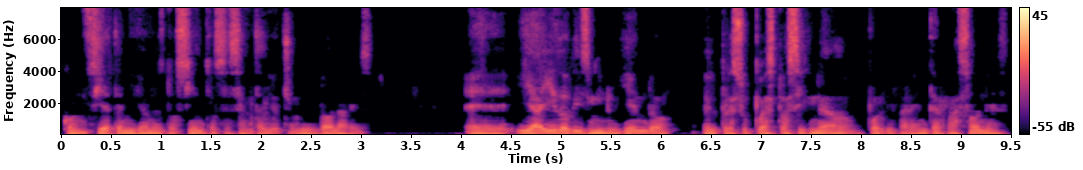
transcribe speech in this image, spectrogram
con 7.268.000 dólares eh, y ha ido disminuyendo el presupuesto asignado por diferentes razones,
